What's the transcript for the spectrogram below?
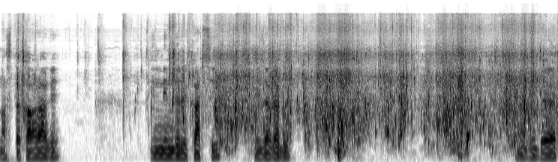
নাস্তা খাওয়ার আগে তিন দিন ধরে কাটছি এই জায়গাটু বের,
